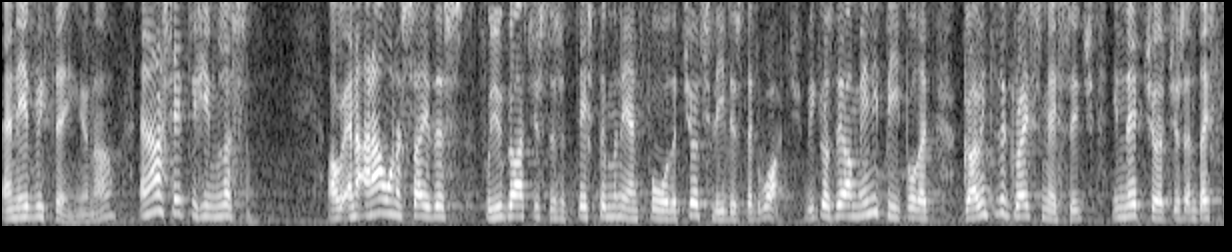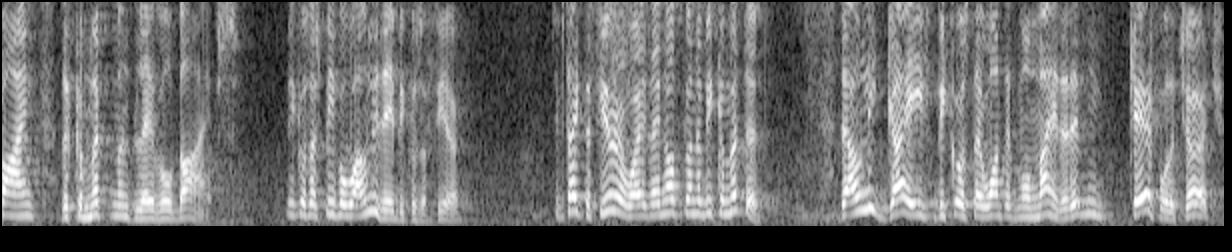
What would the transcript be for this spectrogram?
and everything, you know. And I said to him, listen, oh, and, and I want to say this for you guys just as a testimony and for the church leaders that watch. Because there are many people that go into the grace message in their churches and they find the commitment level dives. Because those people were only there because of fear. If you take the fear away, they're not going to be committed. They only gave because they wanted more money. They didn't care for the church.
